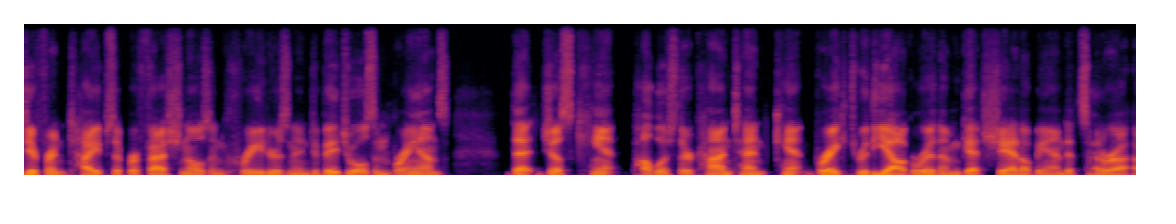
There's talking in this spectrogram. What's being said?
different types of professionals and creators and individuals and brands that just can't publish their content, can't break through the algorithm, get shadow banned, etc.,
